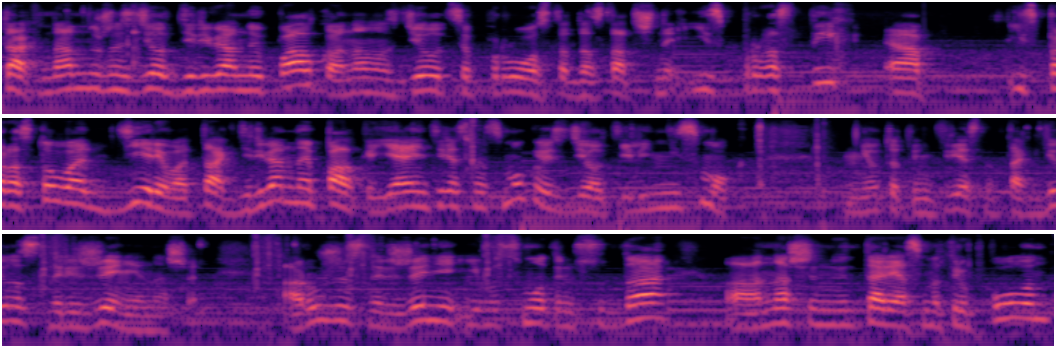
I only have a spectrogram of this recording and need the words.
Так, нам нужно сделать деревянную палку, она у нас делается просто достаточно из простых, а, из простого дерева. Так, деревянная палка, я, интересно, смог ее сделать или не смог? Мне вот это интересно. Так, где у нас снаряжение наше? Оружие, снаряжение, и вот смотрим сюда. А, наш инвентарь, я смотрю, полон.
